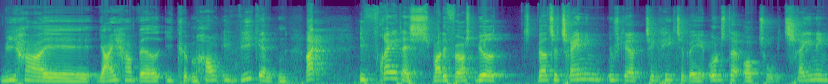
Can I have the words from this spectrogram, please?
Vi har, øh, jeg har været i København i weekenden. Nej, i fredags var det først. Vi havde været til træning. Nu skal jeg tænke helt tilbage. Onsdag optog vi træning.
